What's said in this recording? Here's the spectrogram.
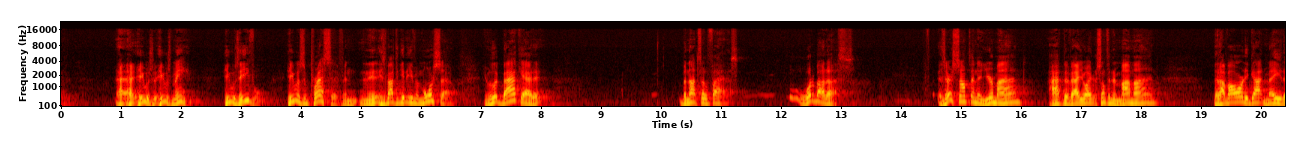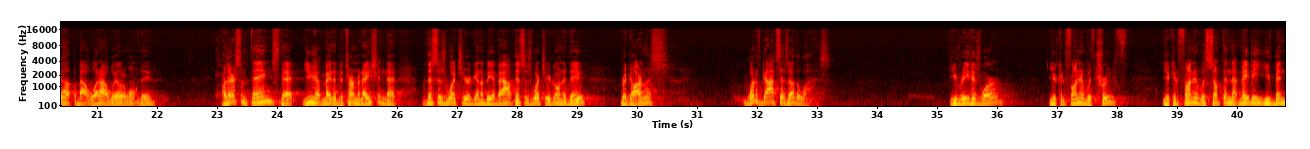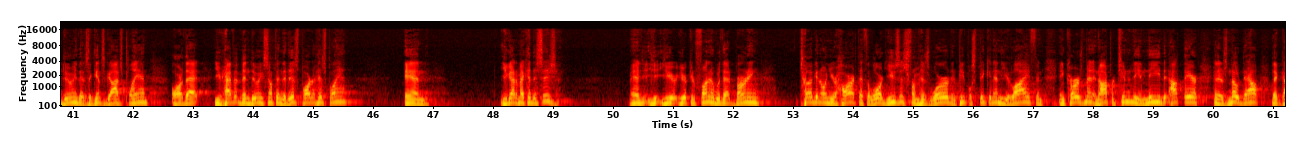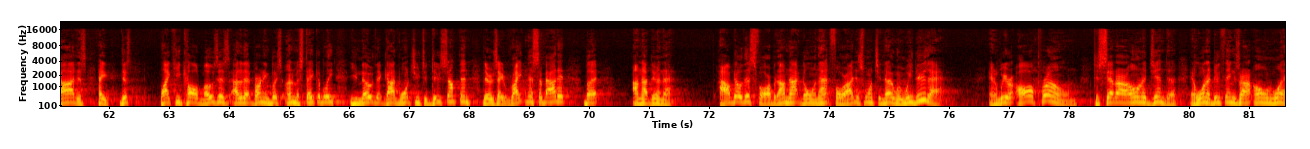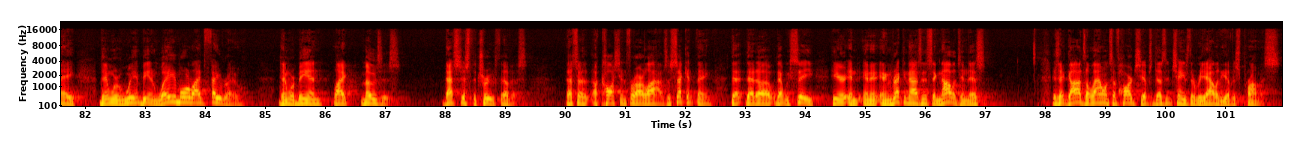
He was, he was mean, he was evil. He was oppressive, and, and he's about to get even more so. And we look back at it, but not so fast. What about us? Is there something in your mind I have to evaluate, or something in my mind that I've already got made up about what I will or won't do? Are there some things that you have made a determination that this is what you're going to be about, this is what you're going to do, regardless? What if God says otherwise? You read His Word, you're confronted with truth, you're confronted with something that maybe you've been doing that's against God's plan, or that you haven't been doing something that is part of His plan, and you got to make a decision. Man, you're, you're confronted with that burning tugging on your heart that the Lord uses from His Word and people speaking into your life and encouragement and opportunity and need out there. And there's no doubt that God is, hey, just like He called Moses out of that burning bush unmistakably, you know that God wants you to do something. There's a rightness about it, but I'm not doing that. I'll go this far, but I'm not going that far. I just want you to know when we do that, and we are all prone to set our own agenda and want to do things our own way, then we're being way more like Pharaoh than we're being like Moses. That's just the truth of us. That's a, a caution for our lives. The second thing that, that, uh, that we see here in, in, in recognizing this, acknowledging this, is that God's allowance of hardships doesn't change the reality of his promise.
